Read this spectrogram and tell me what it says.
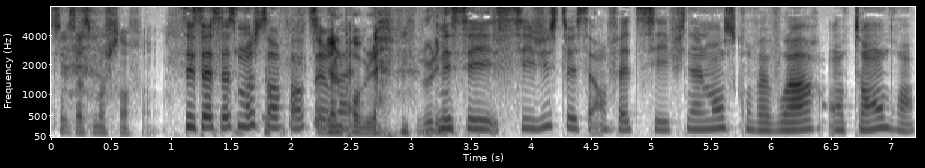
ça se mange sans faim. C'est ça, ça se mange sans faim. C'est bien le problème. Mais c'est juste ça en fait. C'est finalement ce qu'on va voir, entendre,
